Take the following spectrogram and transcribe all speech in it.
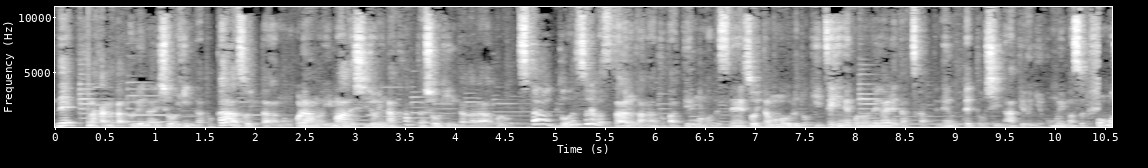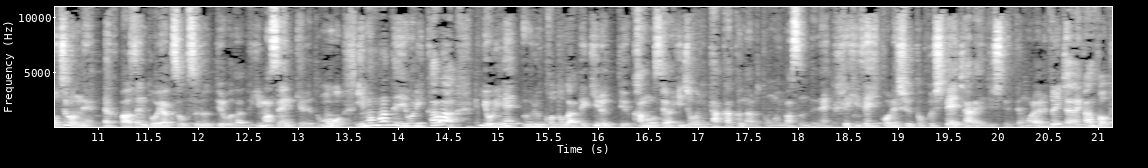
で、なかなか売れない商品だとか、そういったあの、これあの、今まで市場になかった商品だから、この伝わる、どうすれば伝わるかなとかっていうものですね、そういったものを売るとき、ぜひね、このお願いレター使ってね、売ってってほしいなというふうに思います。もちろんね、100%お約束するっていうことはできませんけれども、今までよりかは、よりね、売ることができるっていう可能性は非常に高くなると思いますんでね、ぜひぜひこれ習得してチャレンジしていってもらえるといいんじゃないかなと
